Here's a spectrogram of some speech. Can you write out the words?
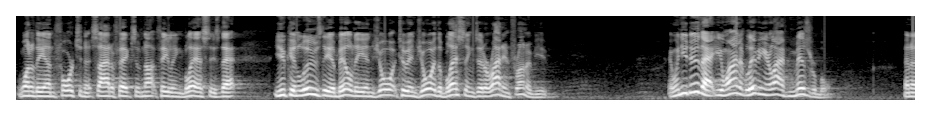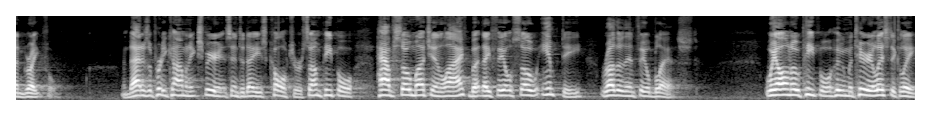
One of the unfortunate side effects of not feeling blessed is that you can lose the ability enjoy, to enjoy the blessings that are right in front of you. And when you do that, you wind up living your life miserable and ungrateful. And that is a pretty common experience in today's culture. Some people have so much in life, but they feel so empty rather than feel blessed. We all know people who materialistically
